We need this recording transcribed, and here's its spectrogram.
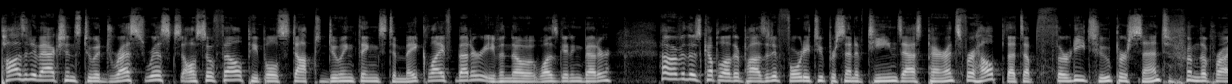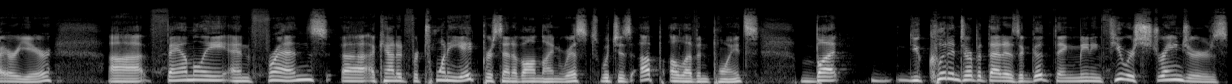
Positive actions to address risks also fell. People stopped doing things to make life better, even though it was getting better. However, there's a couple other positive. 42% of teens asked parents for help. That's up 32% from the prior year. Uh, family and friends uh, accounted for 28% of online risks, which is up 11 points. But you could interpret that as a good thing, meaning fewer strangers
